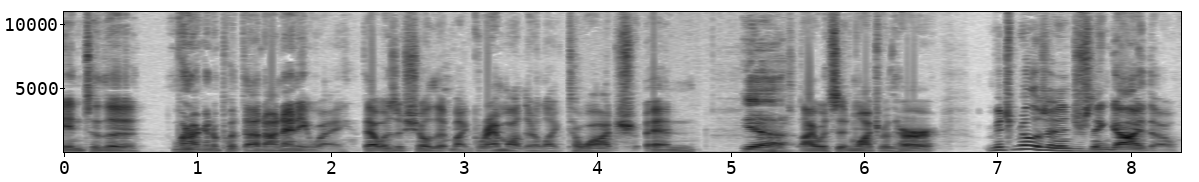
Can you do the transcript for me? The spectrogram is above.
into the we're not going to put that on anyway. That was a show that my grandmother liked to watch, and Yeah. I would sit and watch with her. Mitch Miller's an interesting guy, though.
